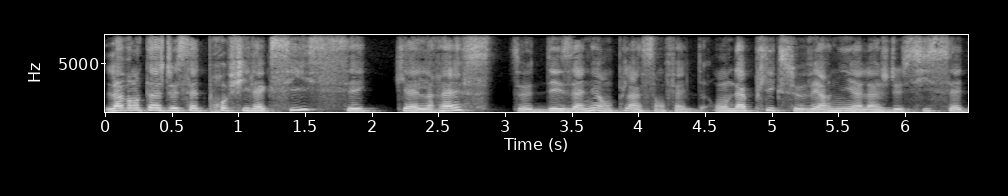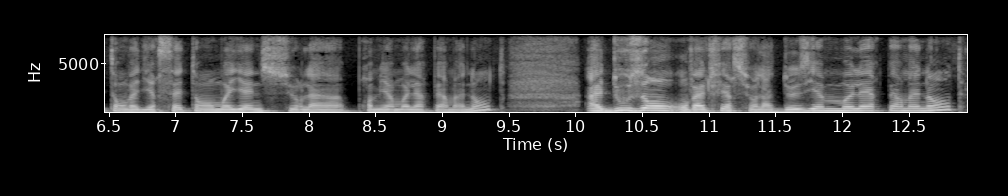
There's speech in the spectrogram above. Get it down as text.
L'avantage de cette prophylaxie, c'est qu'elle reste des années en place, en fait. On applique ce vernis à l'âge de 6-7 ans, on va dire 7 ans en moyenne sur la première molaire permanente. À 12 ans, on va le faire sur la deuxième molaire permanente.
